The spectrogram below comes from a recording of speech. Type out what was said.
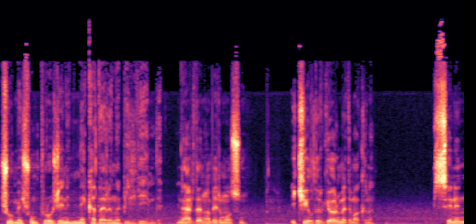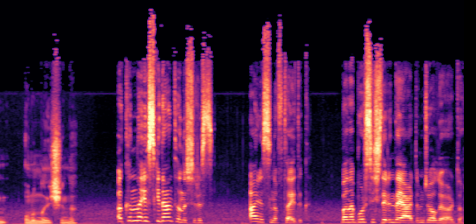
şu meşhum projenin ne kadarını bildiğimdi. Nereden haberim olsun? İki yıldır görmedim Akın'ı. Senin onunla işin ne? Akın'la eskiden tanışırız. Aynı sınıftaydık. Bana burs işlerinde yardımcı oluyordu.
